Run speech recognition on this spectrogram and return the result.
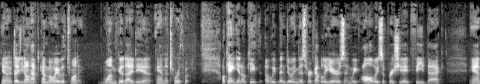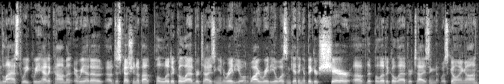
You know, you don't have to come away with 20. One good idea, and it's worth it. Okay, you know, Keith, uh, we've been doing this for a couple of years, and we always appreciate feedback. And last week we had a comment, or we had a, a, discussion about political advertising in radio and why radio wasn't getting a bigger share of the political advertising that was going on.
